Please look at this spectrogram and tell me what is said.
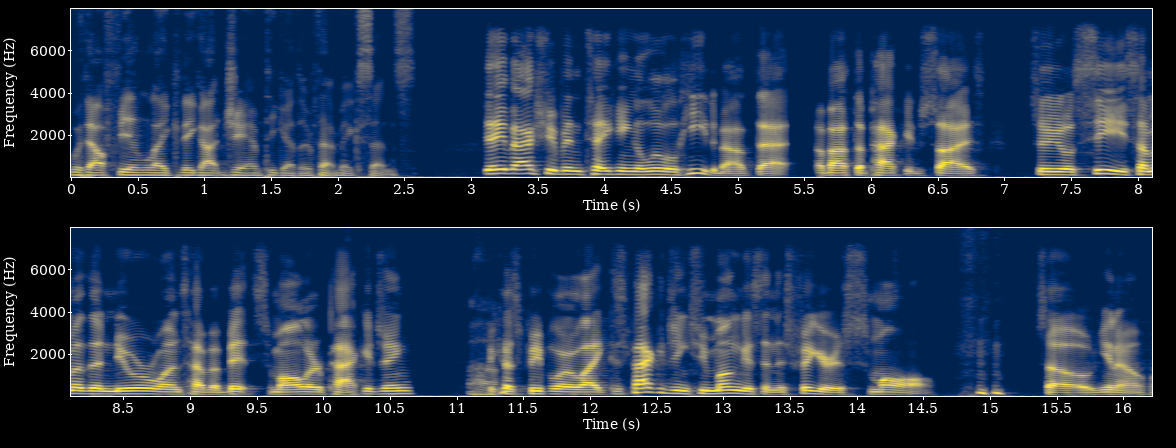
without feeling like they got jammed together. If that makes sense. they've actually been taking a little heat about that, about the package size. So you'll see some of the newer ones have a bit smaller packaging Uh-huh. because people are like, this packaging's humongous and this figure is small. so, you know,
